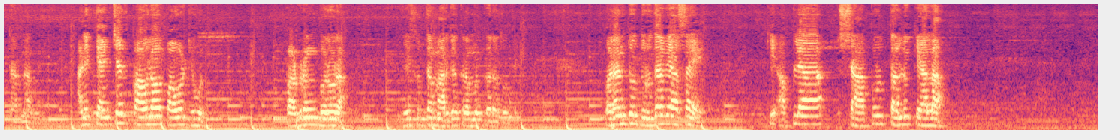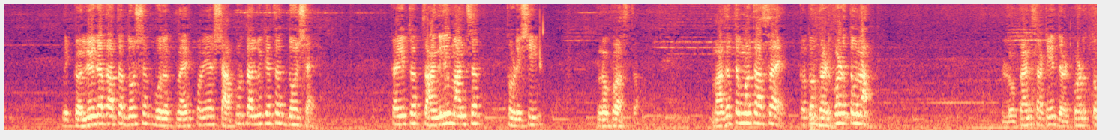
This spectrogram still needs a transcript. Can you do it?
ठरणार नाही. आणि त्यांच्याच पावलावर पाऊल ठेवून पांडुरंग बरोरा हे सुद्धा मार्गक्रमण करत होते. परंतु दुर्दैव असं आहे की आपल्या शहापूर तालुक्याला मी आता दोषच बोलत नाही पण या शहापूर तालुक्याचाच दोष आहे. काही तर चांगली माणसं थोडीशी नको असतात. माझं तर मत असं आहे का तो धडपडतो ना. लोकांसाठी धडपडतो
